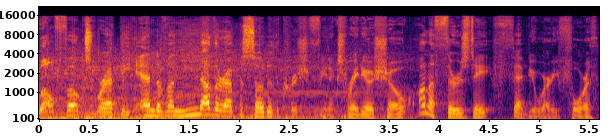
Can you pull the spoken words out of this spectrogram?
Well, folks, we're at the end of another episode of the Kristian Fenix Radio Show on a Thursday, February 4th.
